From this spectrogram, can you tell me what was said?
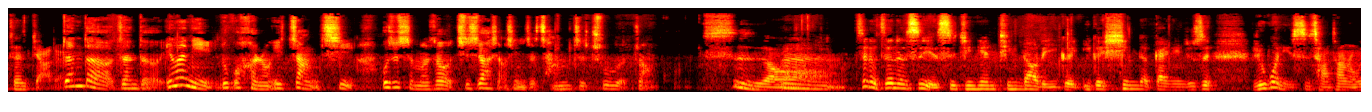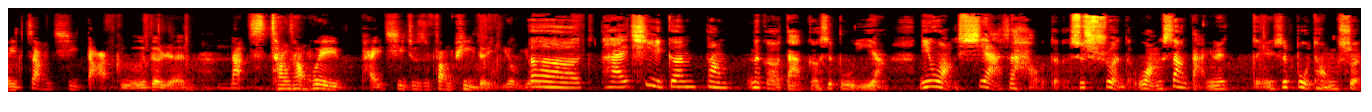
真的假的？真的，真的，因为你如果很容易胀气，或是什么时候，其实要小心你的肠子出了状况。是哦，嗯。这个真的是也是今天听到的一个一个新的概念，就是如果你是常常容易胀气打嗝的人，那常常会排气，就是放屁的，有有。呃，排气跟放那个打嗝是不一样，你往下是好的，是顺的，往上打因为等于是不通顺，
